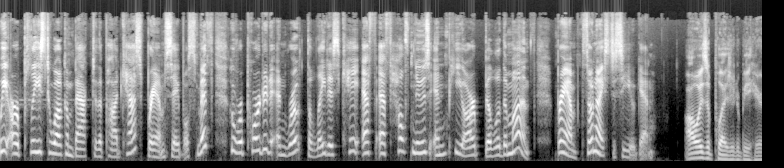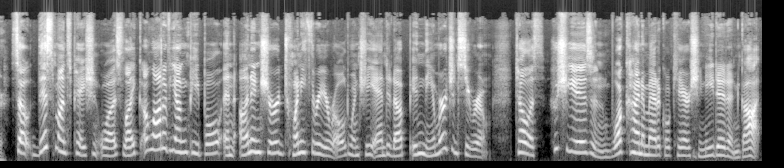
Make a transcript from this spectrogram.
We are pleased to welcome back to the podcast Bram Sable Smith, who reported and wrote the latest KFF Health News NPR Bill of the Month. Bram, so nice to see you again. Always a pleasure to be here. So, this month's patient was, like a lot of young people, an uninsured 23 year old when she ended up in the emergency room. Tell us who she is and what kind of medical care she needed and got.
